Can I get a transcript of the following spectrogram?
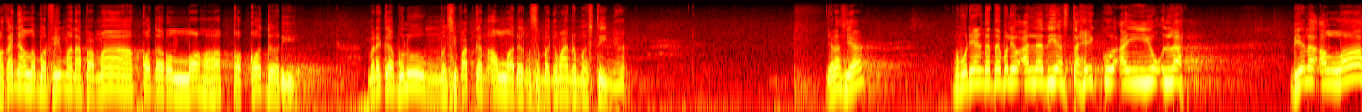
Makanya Allah berfirman apa? Ma qadarullah haqqa qadari. Mereka belum mensifatkan Allah dengan sebagaimana mestinya. Jelas ya? Kemudian kata beliau alladzi yastahiqqu an yu'lah. Dialah Allah.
